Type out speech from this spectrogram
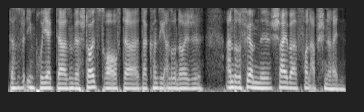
das ist wirklich ein Projekt, da sind wir stolz drauf, da, da können sich andere, Leute, andere Firmen eine Scheibe von abschneiden.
